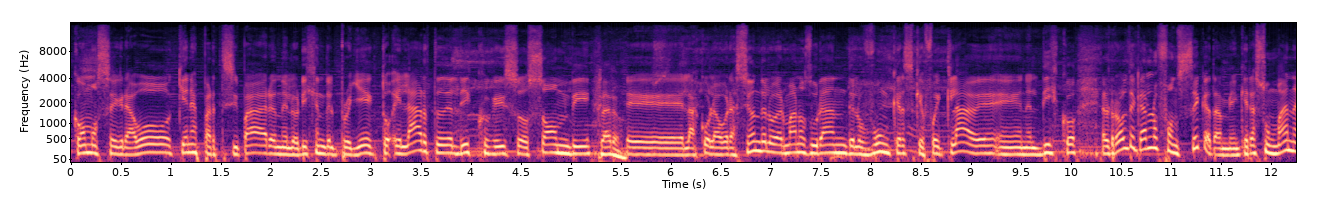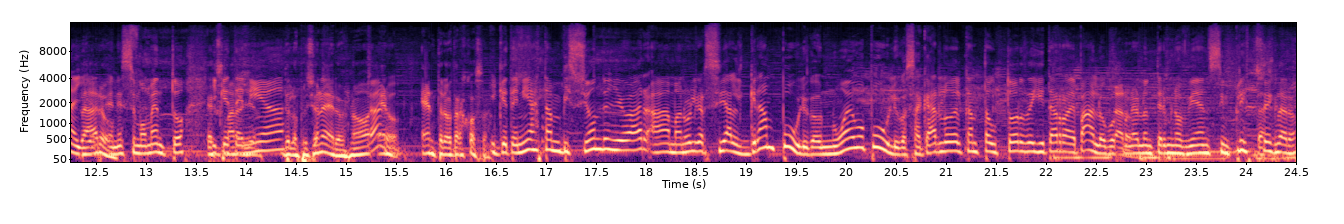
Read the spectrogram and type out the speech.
cómo se grabó, quiénes participaron, el origen del proyecto, el arte del disco que hizo Zombie, Claro. eh, la colaboración de los hermanos Durán, de los Bunkers, que fue clave en el disco, el rol de Carlos Fonseca también, que era su manager Claro. en ese momento y que tenía... de los prisioneros, ¿no? Claro. En- entre otras cosas. Y que tenía esta ambición de llevar a Manuel García al gran público, a un nuevo público, sacarlo del cantautor de guitarra de palo, por Claro. ponerlo en términos bien simplistas. Sí, claro.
